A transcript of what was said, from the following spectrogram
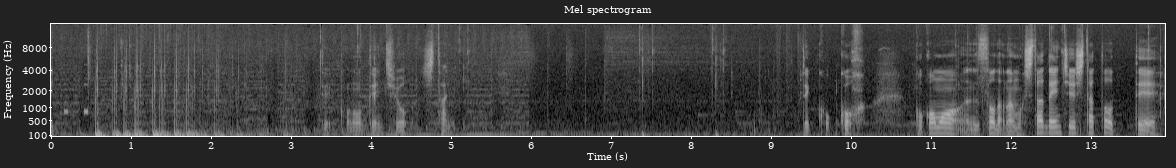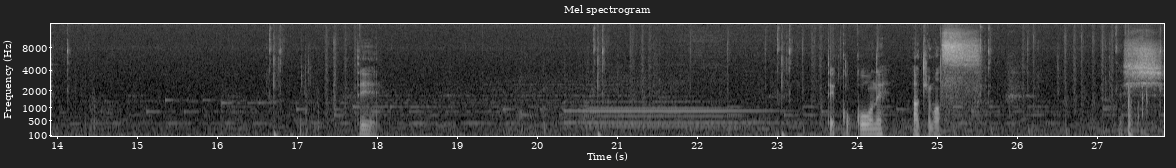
い。で、この電柱を下に。で、ここ。ここも、そうだな、もう下電柱下通って、で、で、ここをね、開けます。よし。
